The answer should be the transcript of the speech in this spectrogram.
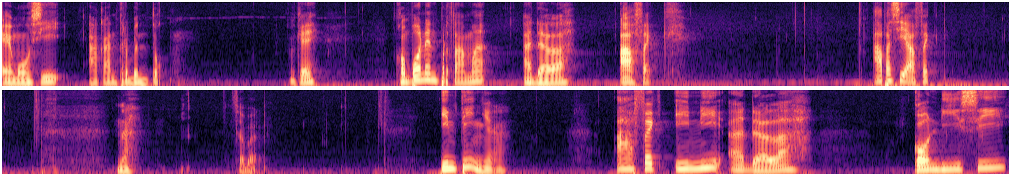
emosi akan terbentuk. Oke, komponen pertama adalah afek. Apa sih afek? Nah, sabar. Intinya, afek ini adalah kondisi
